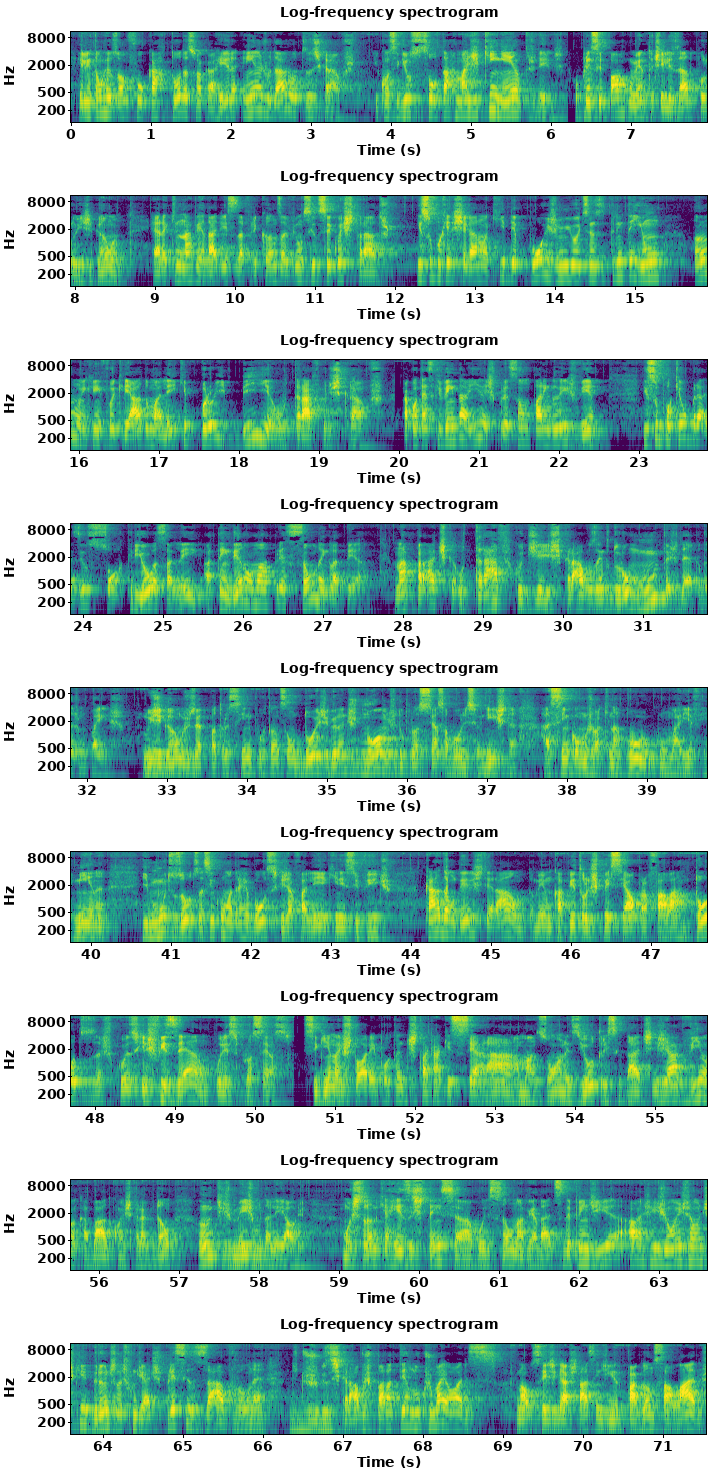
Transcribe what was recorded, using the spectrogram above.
Ele então resolve focar toda a sua carreira em ajudar outros escravos e conseguiu soltar mais de 500 deles. O principal argumento utilizado por Luiz Gama era que, na verdade, esses africanos haviam sido sequestrados isso porque eles chegaram aqui depois de 1831, ano em que foi criada uma lei que proibia o tráfico de escravos. Acontece que vem daí a expressão para inglês ver. Isso porque o Brasil só criou essa lei atendendo a uma pressão da Inglaterra. Na prática, o tráfico de escravos ainda durou muitas décadas no país. Luiz Gamos e José do Patrocínio, portanto, são dois grandes nomes do processo abolicionista, assim como Joaquim Nabuco, Maria Firmina e muitos outros, assim como André Rebouças, que já falei aqui nesse vídeo. Cada um deles terá um, também um capítulo especial para falar todas as coisas que eles fizeram por esse processo. Seguindo a história, é importante destacar que Ceará, Amazonas e outras cidades já haviam acabado com a escravidão antes mesmo da Lei Áurea. Mostrando que a resistência à abolição, na verdade, se dependia às regiões onde que grandes latifundiários precisavam né, dos escravos para ter lucros maiores. Afinal, se eles gastassem dinheiro pagando salários,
